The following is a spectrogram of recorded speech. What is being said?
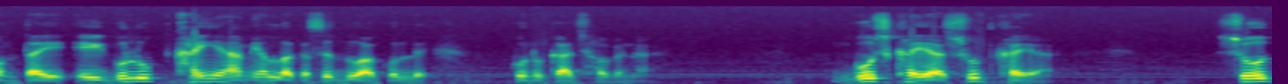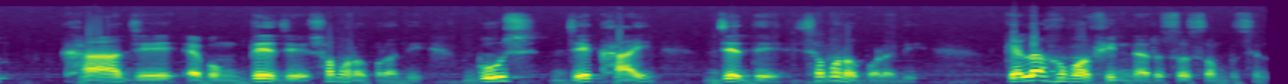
পন্থায়, এইগুলো খাইয়ে আমি আল্লাহর কাছে দোয়া করলে কোনো কাজ হবে না। ঘুষ খাইয়া, সুদ খাইয়া, সুদ খা যে এবং দে যে সমান অপরাধী। ঘুষ যে খায় যে দে সমান অপরাধী কেলা হুমা ফিন্না বলছেন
